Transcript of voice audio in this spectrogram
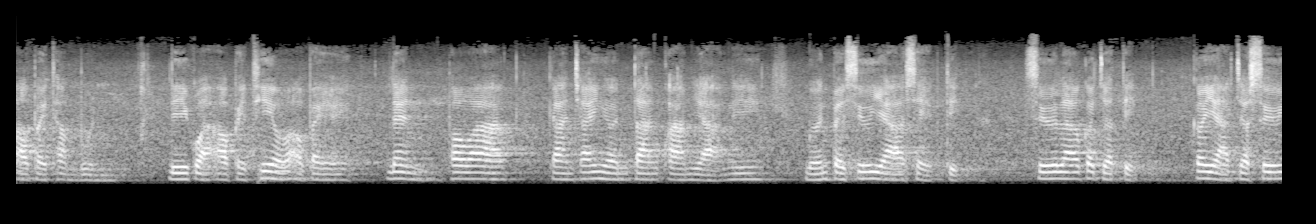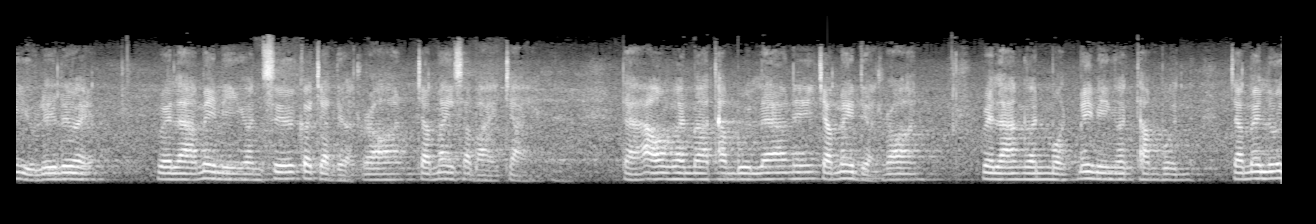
เอาไปทำบุญ ดีกว่าเอาไปเที่ยวเอาไปเล่น เพราะว่า การใช้เงินตามความอยากนี้ เหมือนไปซื้อยาเสพติด ซื้อแล้วก็จะติด ก็อยากจะซื้ออยู่เรื่อยๆ เวลาไม่มีเงินซื้อก็จะเดือดร้อนจะไม่สบายใจ แต่เอาเงินมาทำบุญแล้วนี่จะไม่เดือดร้อน เวลาเงินหมดไม่มีเงินทำบุญ จะไม่รู้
